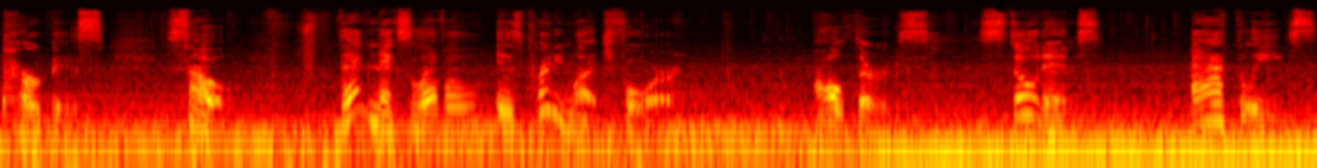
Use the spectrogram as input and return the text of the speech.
purpose. So, that next level is pretty much for authors, students, athletes,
